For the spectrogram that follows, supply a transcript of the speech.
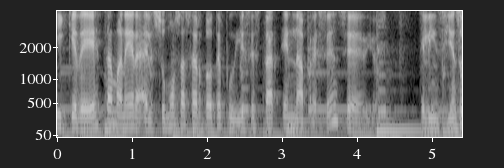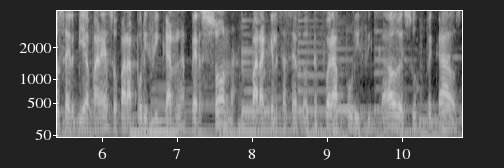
y que de esta manera el sumo sacerdote pudiese estar en la presencia de Dios. El incienso servía para eso, para purificar la persona, para que el sacerdote fuera purificado de sus pecados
